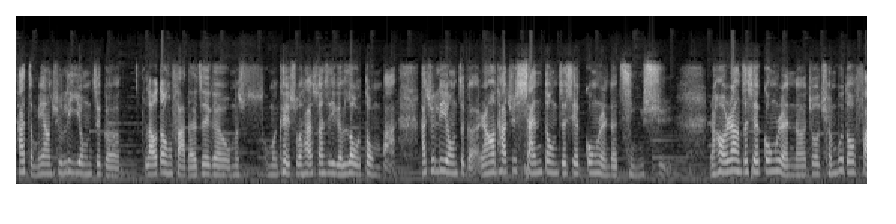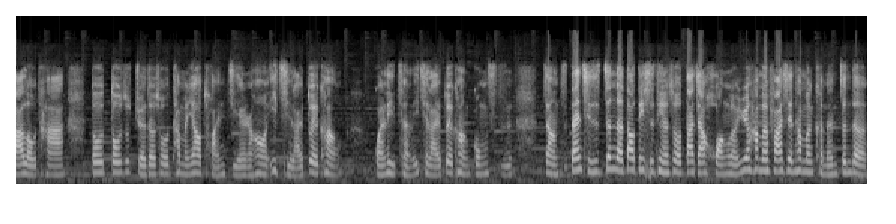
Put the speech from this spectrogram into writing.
他怎么样去利用这个。劳动法的这个，我们我们可以说它算是一个漏洞吧。他去利用这个，然后他去煽动这些工人的情绪，然后让这些工人呢就全部都 follow 他，都都是觉得说他们要团结，然后一起来对抗管理层，一起来对抗公司这样子。但其实真的到第十天的时候，大家慌了，因为他们发现他们可能真的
